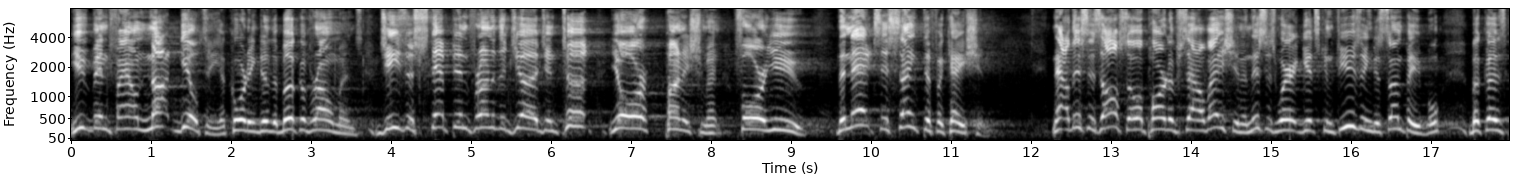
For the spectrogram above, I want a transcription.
You've been found not guilty according to the book of Romans. Jesus stepped in front of the judge and took your punishment for you. The next is sanctification. Now, this is also a part of salvation, and this is where it gets confusing to some people because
